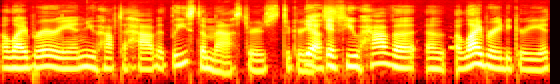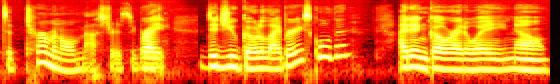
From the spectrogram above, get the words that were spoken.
a librarian, you have to have at least a master's degree. Yes. If you have a, a, a library degree, it's a terminal master's degree. Right. Did you go to library school then? I didn't go right away. No,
